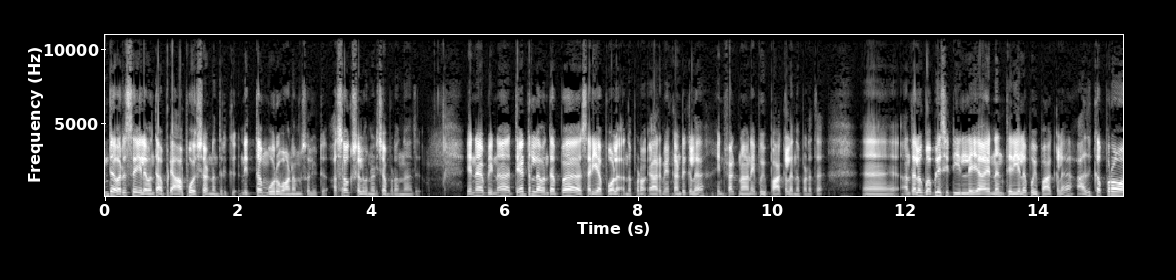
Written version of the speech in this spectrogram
இந்த வரிசையில் வந்து அப்படியே ஆப்போசிட்டாக நடந்திருக்கு. நித்தம் ஒரு வானம்னு சொல்லிட்டு. அசோக் செல்வன் நடித்த படம் தான் அது. என்ன அப்படின்னா தேட்டரில் வந்தப்போ சரியாக போகல அந்த படம். யாருமே கண்டுக்கல. இன்ஃபேக்ட் நானே போய் பார்க்கல அந்த படத்தை. அந்தளவுக்கு அந்த அளவுக்கு பப்ளிசிட்டி இல்லையா என்னன்னு தெரியல. போய் பார்க்கல. அதுக்கப்புறம்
